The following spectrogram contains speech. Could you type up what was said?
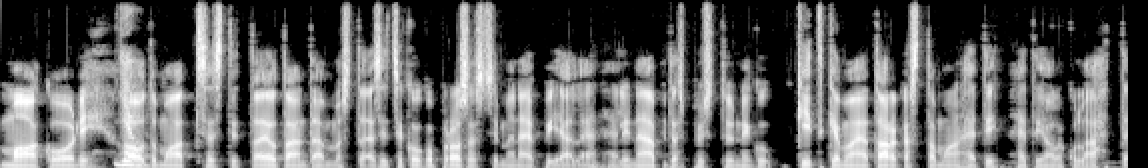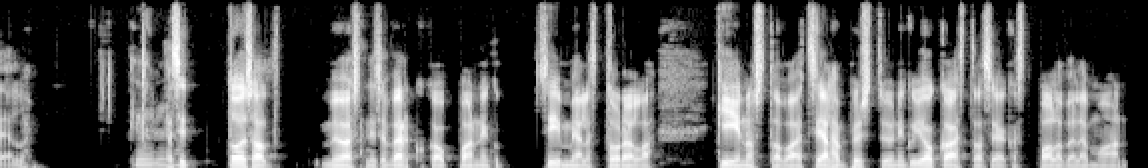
maakoodi Joo. automaattisesti tai jotain tämmöistä, ja sitten se koko prosessi menee pieleen. Eli nämä pitäisi pystyä niinku kitkemään ja tarkastamaan heti, heti alkulähteellä. Kyllä. Ja sitten toisaalta myös niin se verkkokauppa on niinku siinä mielessä todella kiinnostava, että siellähän pystyy niinku jokaista asiakasta palvelemaan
